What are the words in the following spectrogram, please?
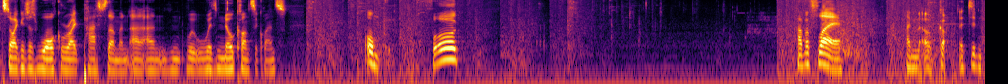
So I can just walk right past them and, and, and with no consequence. Oh, fuck. Have a flare. I'm. Oh god, it didn't.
